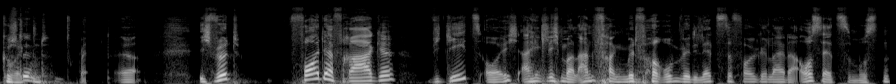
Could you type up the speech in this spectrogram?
Korrekt. stimmt. Ja. Ich würde vor der Frage, wie geht's euch, eigentlich mal anfangen mit, warum wir die letzte Folge leider aussetzen mussten.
